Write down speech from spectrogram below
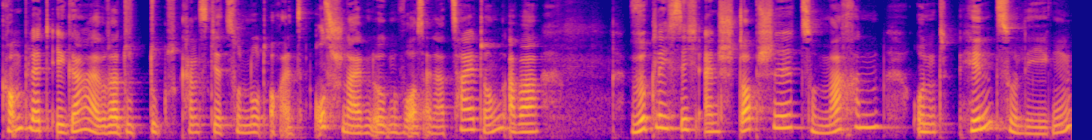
komplett egal. Oder du, du kannst dir zur Not auch eins ausschneiden irgendwo aus einer Zeitung, aber wirklich sich ein Stoppschild zu machen und hinzulegen,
